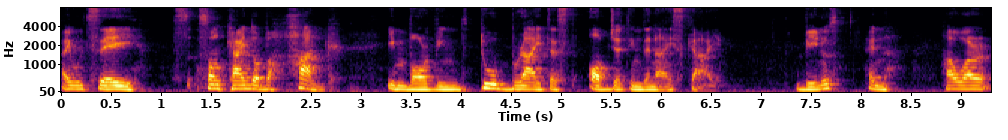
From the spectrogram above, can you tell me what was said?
I would say some kind of a hug involving the two brightest objects in the night sky, Venus and our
